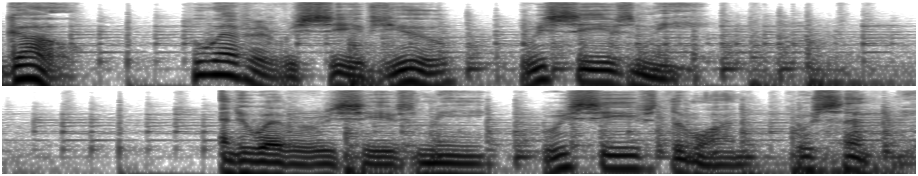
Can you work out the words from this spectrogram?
Go. Whoever receives you receives me. And whoever receives me receives the one who sent me.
